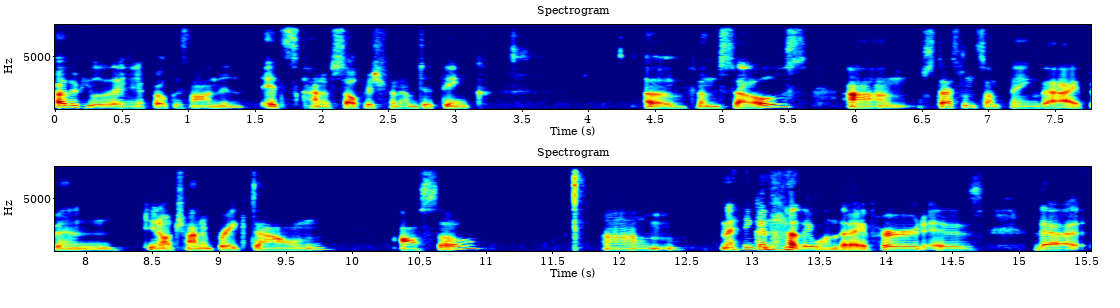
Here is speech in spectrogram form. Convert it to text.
other people that they need to focus on, and it's kind of selfish for them to think of themselves. Um, so that's been something that I've been, you know, trying to break down also. Um, and I think another one that I've heard is that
